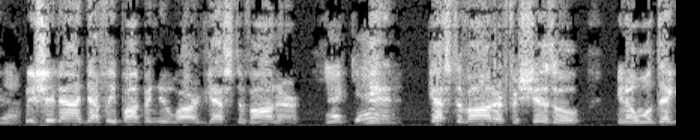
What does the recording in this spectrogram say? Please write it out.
Yeah. We should uh, definitely pop into our guest of honor. Heck yeah. And guest of honor for Shizzle, you know, we'll dig,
